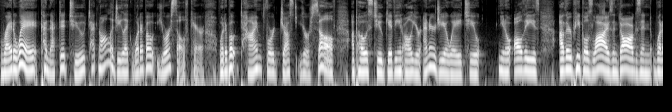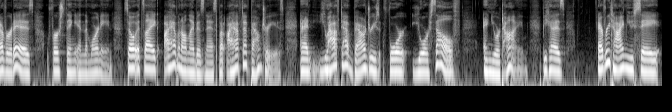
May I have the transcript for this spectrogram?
right away connected to technology. Like, what about your self care? What about time for just yourself opposed to giving all your energy away to you know, all these other people's lives and dogs and whatever it is first thing in the morning. So it's like, I have an online business, but I have to have boundaries. And you have to have boundaries for yourself and your time because every time you say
